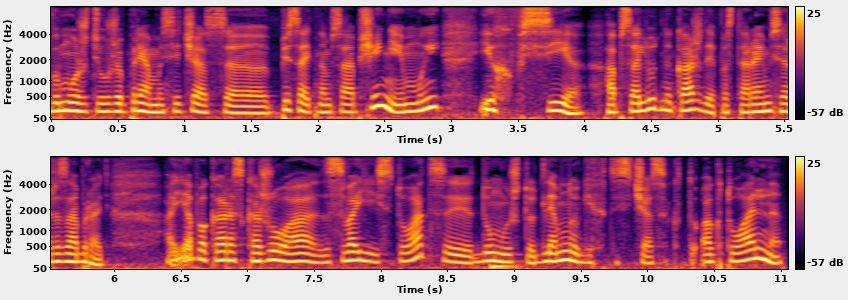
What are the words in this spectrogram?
Вы можете уже прямо сейчас писать нам сообщения, и мы их все, абсолютно каждый, постараемся разобрать. А я пока расскажу о своей ситуации. Думаю, что для многих это сейчас актуально.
